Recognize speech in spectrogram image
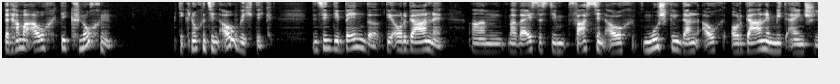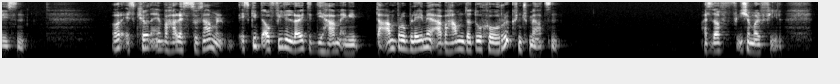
Dann haben wir auch die Knochen. Die Knochen sind auch wichtig. Dann sind die Bänder, die Organe. Ähm, man weiß, dass die Faszien auch Muskeln dann auch Organe mit einschließen. Oder? Es gehört einfach alles zusammen. Es gibt auch viele Leute, die haben eine Darmprobleme, aber haben dadurch auch Rückenschmerzen. Also da ist schon mal viel.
